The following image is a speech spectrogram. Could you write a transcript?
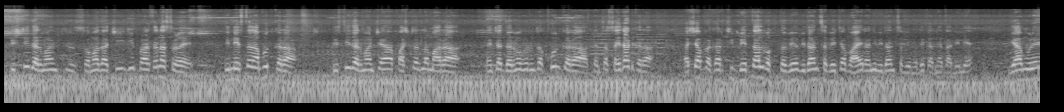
ख्रिस्ती धर्मां समाजाची जी प्रार्थना स्थळं आहे ती नेस्तनाबूत करा ख्रिस्ती धर्मांच्या पास्टरला मारा त्यांच्या धर्मगुरूंचा खून करा त्यांचा सैराट करा अशा प्रकारची बेताल वक्तव्य विधानसभेच्या बाहेर आणि विधानसभेमध्ये करण्यात आलेली आहे. यामुळे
